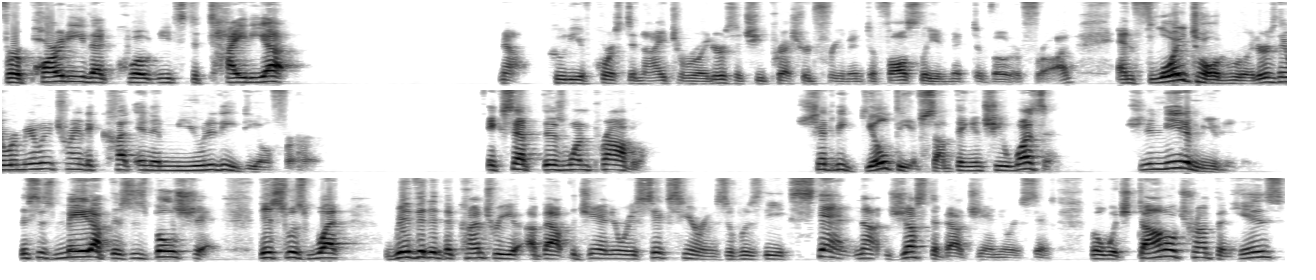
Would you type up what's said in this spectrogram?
for a party that, quote, needs to tidy up. Now, Kutti, of course, denied to Reuters that she pressured Freeman to falsely admit to voter fraud. And Floyd told Reuters they were merely trying to cut an immunity deal for her. Except there's one problem. She had to be guilty of something and she wasn't. She didn't need immunity. This is made up. This is bullshit. This was what riveted the country about the January 6 hearings. It was the extent, not just about January 6, but which Donald Trump and his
